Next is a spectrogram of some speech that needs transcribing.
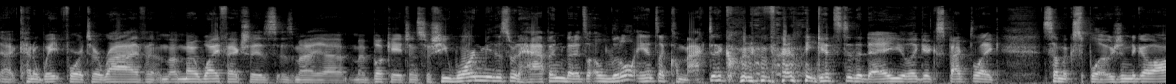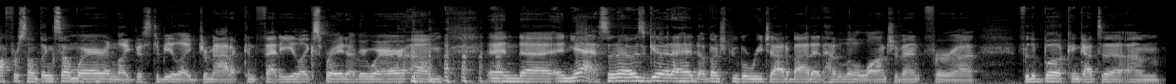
uh, kind of wait for it to arrive. My, my wife actually is, is my uh, my book agent, so she warned me this would happen, but it's a little anticlimactic when it finally gets to the day. You like expect like some explosion to go off or something somewhere, and like this to be like dramatic confetti like sprayed everywhere. Um, and uh, and yeah, so no, it was good. I had a bunch of people reach out about it. Had a little launch event for uh, for the book and got to um,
